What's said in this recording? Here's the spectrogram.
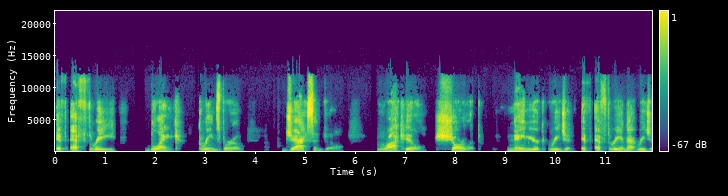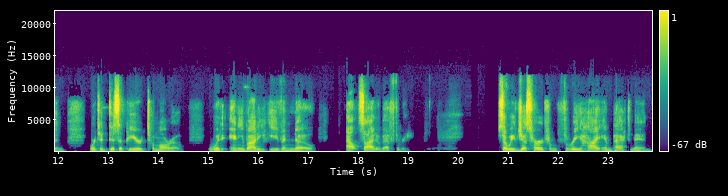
If F3 blank, Greensboro, Jacksonville, Rock Hill, Charlotte, name your region. If F3 in that region were to disappear tomorrow, would anybody even know outside of F3? So we've just heard from three high impact men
